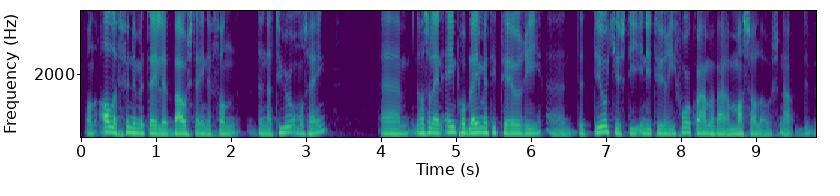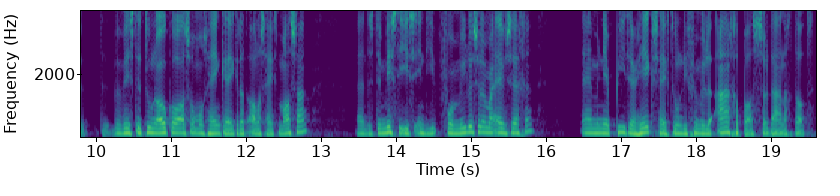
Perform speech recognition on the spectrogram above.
van alle fundamentele bouwstenen van de natuur om ons heen. Ehm, er was alleen één probleem met die theorie. Eh, de deeltjes die in die theorie voorkwamen waren massaloos. Nou, we wisten toen ook al als we om ons heen keken dat alles heeft massa. Eh, dus er miste iets in die formule, zullen we maar even zeggen. En meneer Peter Higgs heeft toen die formule aangepast zodanig dat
